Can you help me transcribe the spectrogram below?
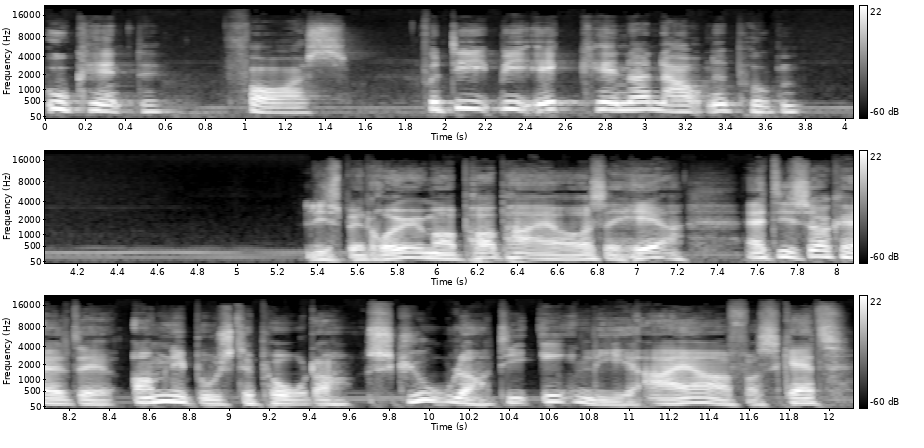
ukendte for os, fordi vi ikke kender navnet på dem. Lisbeth Rømer påpeger også her, at de såkaldte omnibusdepoter skjuler de egentlige ejere for skat.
